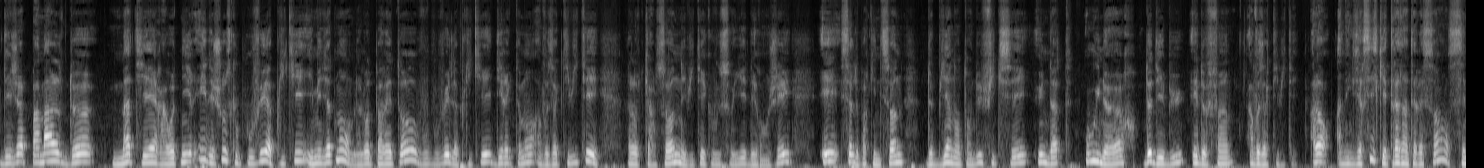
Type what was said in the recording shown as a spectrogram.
déjà pas mal de matière à retenir et des choses que vous pouvez appliquer immédiatement. La loi de Pareto, vous pouvez l'appliquer directement à vos activités. La loi de Carlson, évitez que vous soyez dérangé. Et celle de Parkinson, de bien entendu fixer une date ou une heure de début et de fin à vos activités. Alors, un exercice qui est très intéressant, c'est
